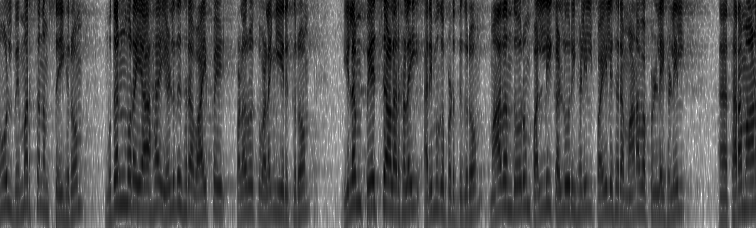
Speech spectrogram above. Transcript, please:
நூல் விமர்சனம் செய்கிறோம். முதன்முறையாக எழுதுகிற வாய்ப்பை பலருக்கு வழங்கி இருக்கிறோம் இளம் பேச்சாளர்களை அறிமுகப்படுத்துகிறோம். மாதந்தோறும் பள்ளி கல்லூரிகளில் பயிலுகிற மாணவ பிள்ளைகளில் தரமான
